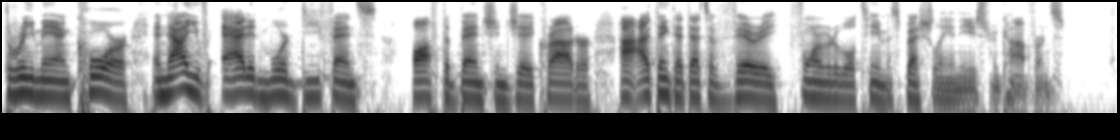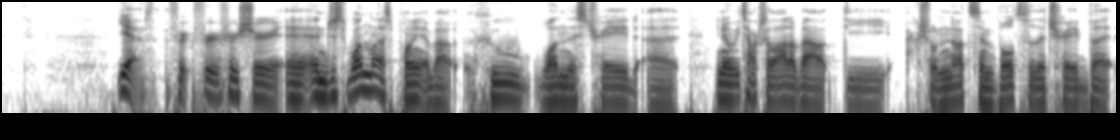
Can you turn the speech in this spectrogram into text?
three man core, and now you've added more defense off the bench in Jae Crowder. I, I think that that's a very formidable team, especially in the Eastern Conference. Yeah, for for for sure. And, just one last point about who won this trade. Uh, you know, we talked a lot about the actual nuts and bolts of the trade, but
